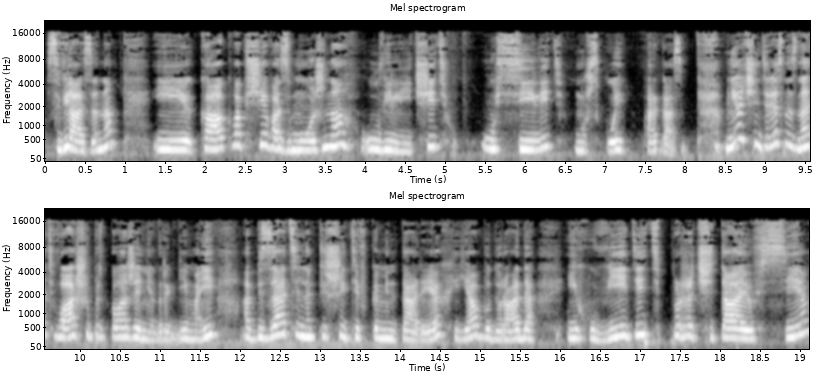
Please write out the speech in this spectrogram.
связано и как вообще возможно увеличить, усилить мужской оргазм. Мне очень интересно знать ваши предположения, дорогие мои. Обязательно пишите в комментариях. Я буду рада их увидеть. Прочитаю все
